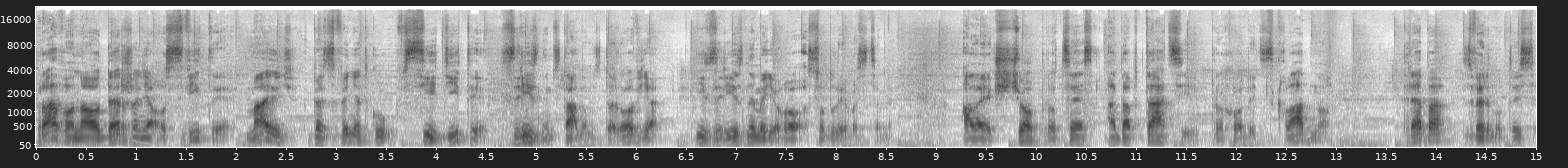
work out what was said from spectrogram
Право на одержання освіти мають без винятку всі діти з різним станом здоров'я і з різними його особливостями. Але якщо процес адаптації проходить складно, треба звернутися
